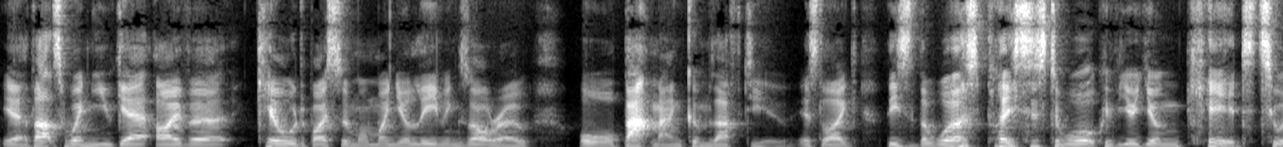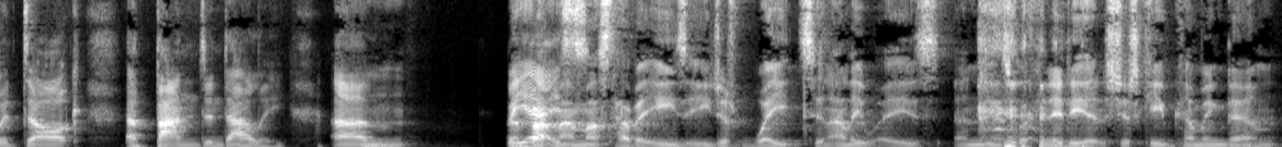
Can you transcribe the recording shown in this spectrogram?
Yeah, that's when you get either killed by someone when you're leaving Zorro or Batman comes after you. It's like these are the worst places to walk with your young kid to a dark, abandoned alley. Um, Hmm. But and yeah, Batman it's- must have it easy. He just waits in alleyways, and these fucking idiots just keep coming down.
